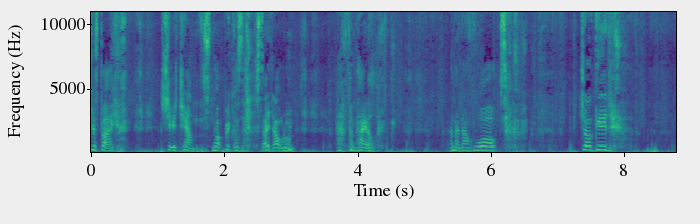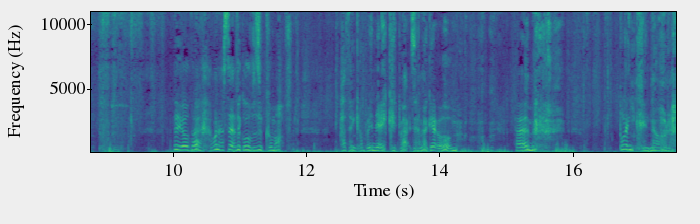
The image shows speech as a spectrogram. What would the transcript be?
just by sheer chance, not because I said I'll run half a mile. And then I've walked, jogged the other, when I say the gloves have come off, I think I'll be naked by the time I get home. Um, blinking Nora,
